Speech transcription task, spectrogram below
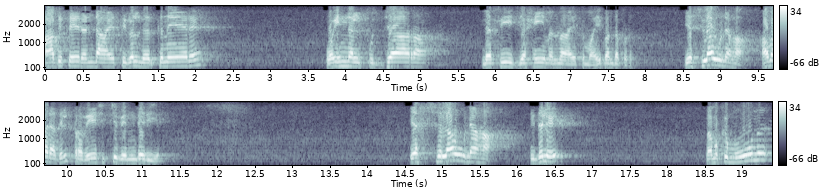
ആദ്യത്തെ രണ്ടായത്തുകൾ നേർക്കുനേരെ വൈനൽ ഫുജാറ ലഫി ജഹീം എന്ന ആയത്തുമായി ബന്ധപ്പെടും. യസ്ലൗനഹ അവരതിൽ പ്രവേശിച്ച് വെന്തരിയും. യസ്ലൗനഹ ഇതിൽ നമുക്ക് മൂന്ന്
